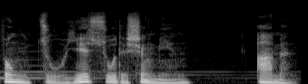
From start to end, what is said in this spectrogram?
奉主耶稣的圣名，阿门。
